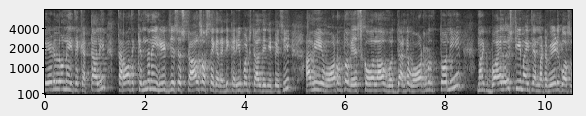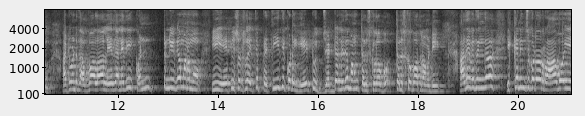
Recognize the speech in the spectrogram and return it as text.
వేడిలోనే అయితే కట్టాలి తర్వాత కిందనే హీట్ చేసే స్టాల్స్ వస్తాయి కదండి కర్రీ స్టాల్స్ అని చెప్పేసి అవి వాటర్తో వేసుకోవాలా వద్దా? అంటే వాటర్తోని మనకి బాయిల్ అయ్యి స్టీమ్ అయితే అనమాట వేడి కోసం. అటువంటిది అవ్వాలా లేదనేది అనేది కంటిన్యూగా మనము ఈ ఎపిసోడ్స్లో అయితే ప్రతిదీ కూడా ఏ టు జెడ్ అనేది మనం తెలుసుకోలో తెలుసుకోబోతున్నామండి. అదేవిధంగా ఇక్కడి నుంచి కూడా రాబోయే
